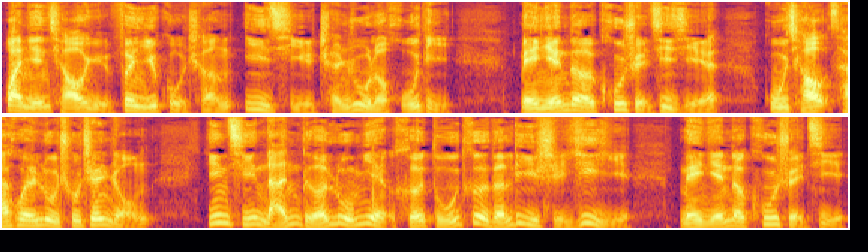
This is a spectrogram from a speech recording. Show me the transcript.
万年桥与分宜古城一起沉入了湖底。每年的枯水季节，古桥才会露出真容。因其难得路面和独特的历史意义，每年的枯水季。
